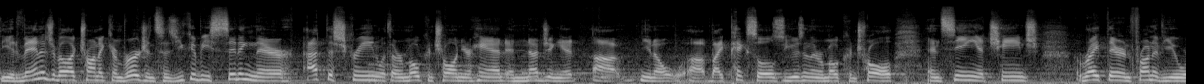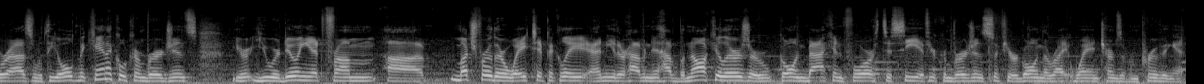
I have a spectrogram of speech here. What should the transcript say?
The advantage of electronic convergence is you could be sitting there at the screen with a remote control in your hand and nudging it, uh, you know, uh, by pixels using the remote control and seeing it change right there in front of you. Whereas with the old mechanical convergence, you were doing it from uh, much further away typically and either having to have binoculars or going back and forth to see if your convergence, if you're going the right way in terms of improving it.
